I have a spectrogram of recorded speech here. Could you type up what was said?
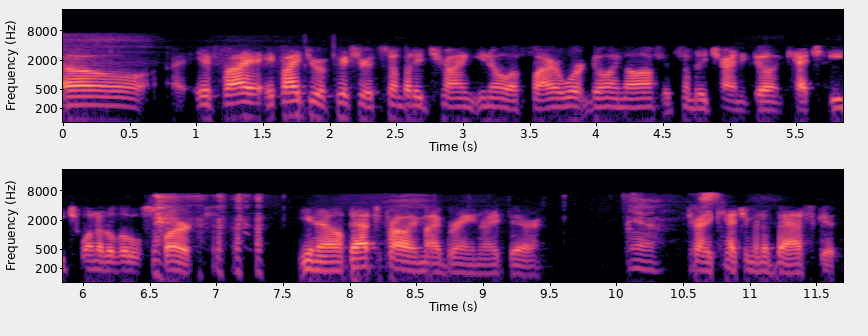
Oh, if I if I drew a picture of somebody trying, you know, a firework going off, and somebody trying to go and catch each one of the little sparks, you know, that's probably my brain right there. yeah. Try to catch them in a basket.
